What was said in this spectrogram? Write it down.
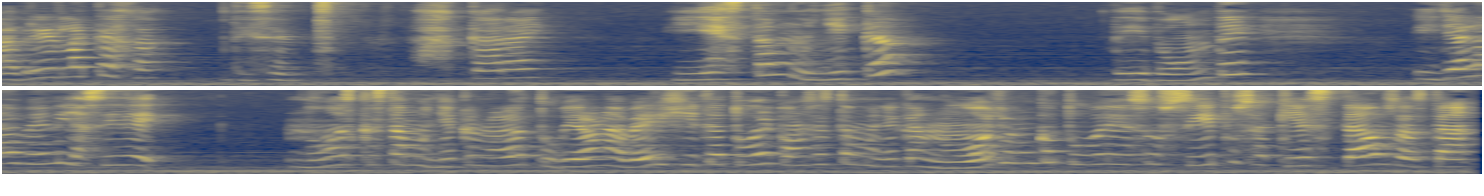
abrir la caja dicen, ah, caray, ¿y esta muñeca? ¿De dónde? Y ya la ven y así de, no, es que esta muñeca no la tuvieron. A ver, hijita, ¿tú reconoces esta muñeca? No, yo nunca tuve eso. Sí, pues aquí está, o sea, está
